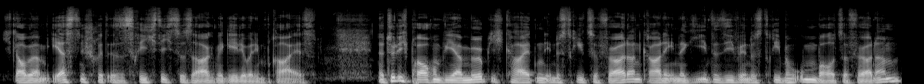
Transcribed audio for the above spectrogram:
ich glaube, am ersten Schritt ist es richtig zu sagen, wir gehen über den Preis. Natürlich brauchen wir Möglichkeiten, Industrie zu fördern, gerade energieintensive Industrie beim Umbau zu fördern.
